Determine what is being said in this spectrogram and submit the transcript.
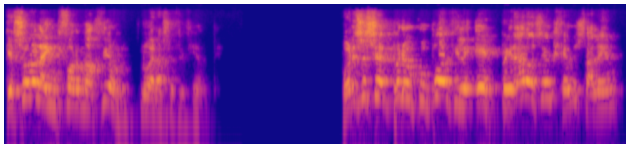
que solo la información no era suficiente. Por eso se preocupó decirle, esperaros en Jerusalén,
